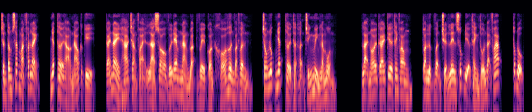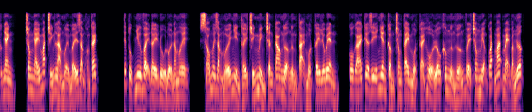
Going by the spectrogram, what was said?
trần tâm sắc mặt phát lạnh, nhất thời hảo não cực kỳ cái này há chẳng phải là so với đem nàng đoạt về còn khó hơn vạn phần, trong lúc nhất thời thật hận chính mình lắm muộn. Lại nói cái kia thanh phong, toàn lực vận chuyển lên xúc địa thành thốn đại pháp, tốc độ cực nhanh, trong nháy mắt chính là mười mấy dặm khoảng cách. Tiếp tục như vậy đầy đủ đổi năm mươi, sáu mươi dặm mới nhìn thấy chính mình chân cao ngựa ngừng tại một cây liễu bên, cô gái kia dĩ nhiên cầm trong tay một cái hồ lô không ngừng hướng về trong miệng quát mát mẹ bằng nước.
